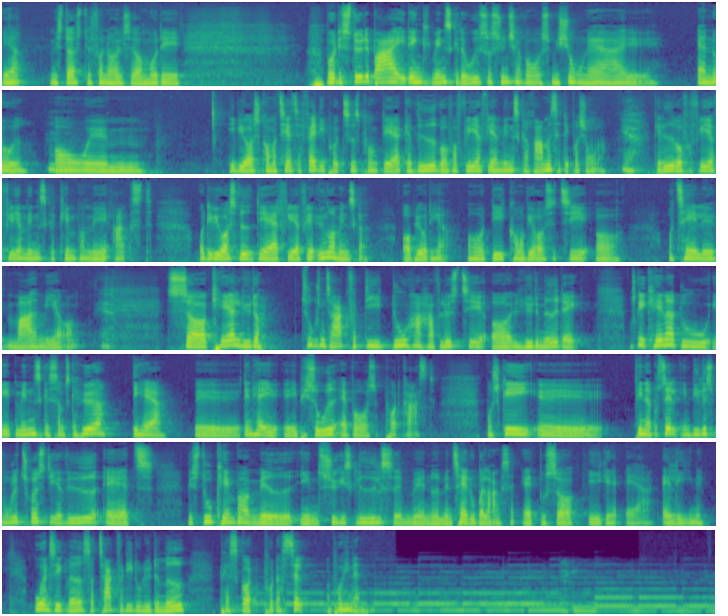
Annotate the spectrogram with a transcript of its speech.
Ja, med største fornøjelse, og må det, må det støtte bare et enkelt menneske derude, så synes jeg, at vores mission er, øh, er nået. Mm. Og øh, det vi også kommer til at tage fat i på et tidspunkt, det er at vide, hvorfor flere og flere mennesker rammes af depressioner. Ja. Kan vide, hvorfor flere og flere mennesker kæmper med angst. Og det vi også ved, det er, at flere og flere yngre mennesker oplever det her. Og det kommer vi også til at, at tale meget mere om. Ja. Så kære lytter, tusind tak, fordi du har haft lyst til at lytte med i dag. Måske kender du et menneske, som skal høre det her, øh, den her e-, episode af vores podcast. Måske øh, finder du selv en lille smule trøst i at vide, at hvis du kæmper med en psykisk lidelse, med noget mental ubalance, at du så ikke er alene. Uanset hvad, så tak fordi du lyttede med. Pas godt på dig selv og på hinanden.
